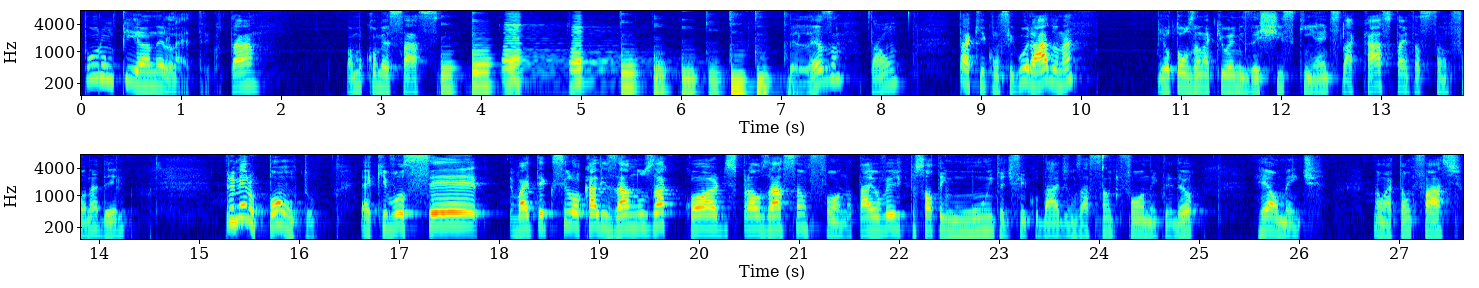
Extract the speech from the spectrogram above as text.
por um piano elétrico, tá? Vamos começar assim. Beleza? Então, tá aqui configurado, né? Eu tô usando aqui o MZX500 da Casa, tá? Então, a sanfona é dele. Primeiro ponto é que você vai ter que se localizar nos acordes para usar a sanfona, tá? Eu vejo que o pessoal tem muita dificuldade em usar sanfona, entendeu? Realmente, não é tão fácil.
